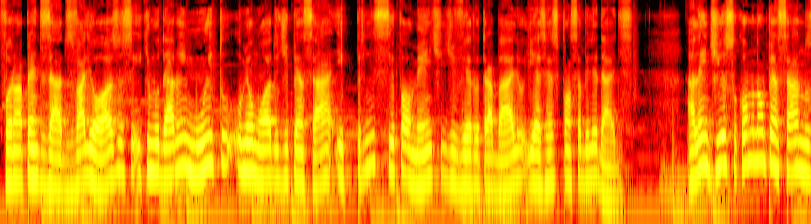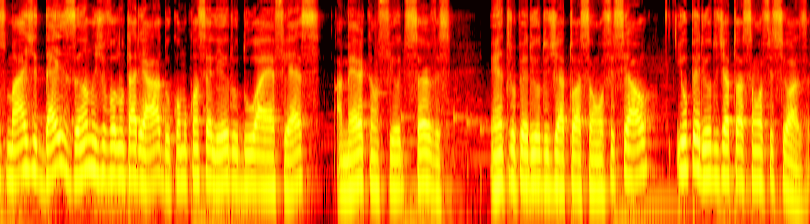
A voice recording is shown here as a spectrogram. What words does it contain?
Foram aprendizados valiosos e que mudaram em muito o meu modo de pensar e principalmente de ver o trabalho e as responsabilidades. Além disso, como não pensar nos mais de 10 anos de voluntariado como conselheiro do AFS, American Field Service, entre o período de atuação oficial e o período de atuação oficiosa.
